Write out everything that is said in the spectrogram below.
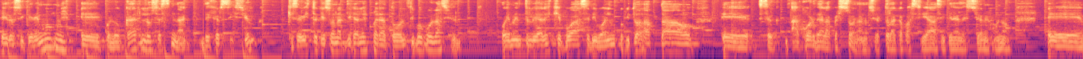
Pero si queremos eh, colocar los snacks de ejercicio, que se ha visto que son aplicables para todo el tipo de población, obviamente lo ideal es que pueda ser igual un poquito adaptado, eh, acorde a la persona, ¿no es cierto? La capacidad, si tiene lesiones o no. Eh,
